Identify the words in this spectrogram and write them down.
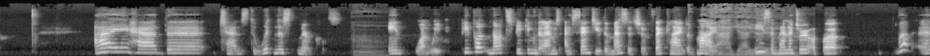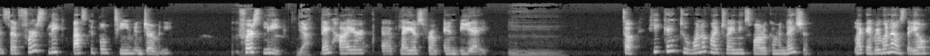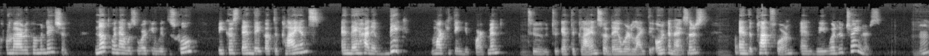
I had the chance to witness miracles oh. in one week people not speaking the language. I sent you the message of that client of mine. Yeah, yeah, He's a manager of a well, it's a first league basketball team in Germany. First league. Yeah. They hire uh, players from NBA. Mm. So he came to one of my trainings by recommendation. Like everyone else, they all come by recommendation. Not when I was working with the school, because then they got the clients and they had a big marketing department to to get the clients. So they were like the organizers and the platform, and we were the trainers. Hmm?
